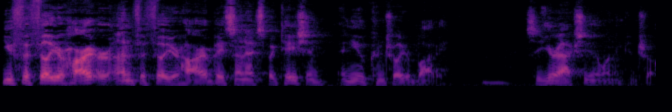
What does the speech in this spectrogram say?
You fulfill your heart or unfulfill your heart based on expectation, and you control your body. So you're actually the one in control.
